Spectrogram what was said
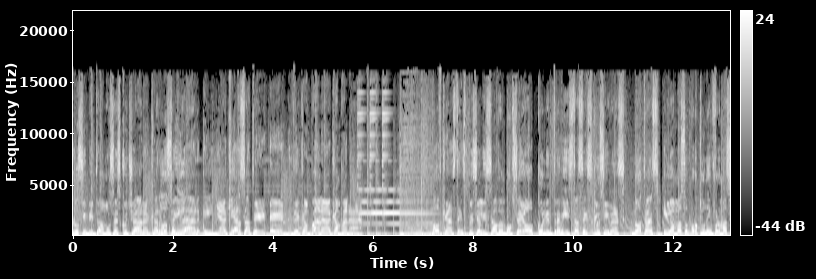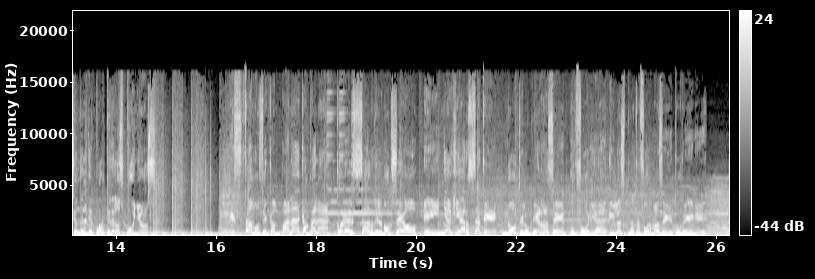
Los invitamos a escuchar a Carlos Aguilar e Iñaki Arzate en De Campana a Campana. Podcast especializado en boxeo, con entrevistas exclusivas, notas y la más oportuna información del deporte de los puños. Estamos de campana a campana con el zar del boxeo e Iñaki Arzate. No te lo pierdas en Euforia y las plataformas de TUDN.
